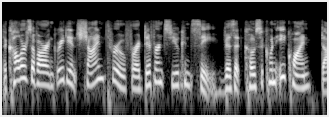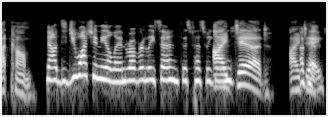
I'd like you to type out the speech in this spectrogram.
The colors of our ingredients shine through for a difference you can see. Visit cosequinequine.com. Now, did you watch any of Land Rover, Lisa, this past weekend? I did. I did. okay. did.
